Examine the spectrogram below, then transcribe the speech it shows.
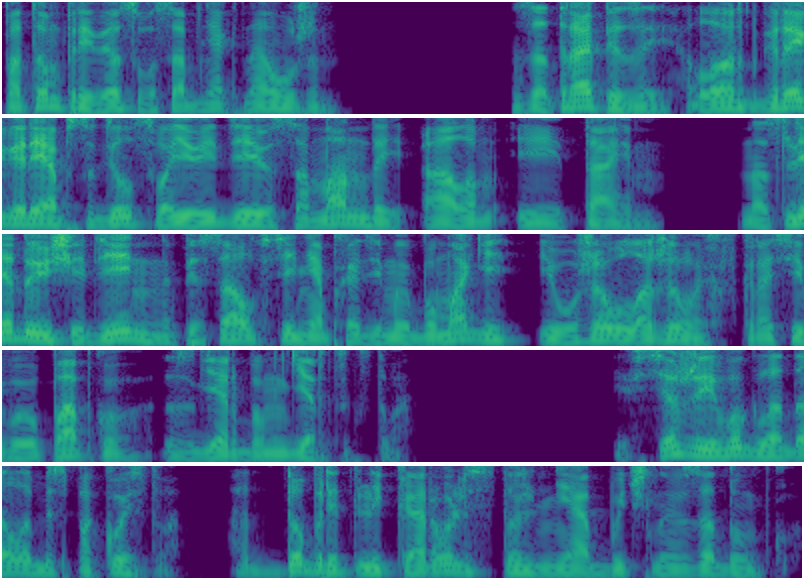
потом привез в особняк на ужин. За трапезой лорд Грегори обсудил свою идею с Амандой, Алом и Тайм. На следующий день написал все необходимые бумаги и уже уложил их в красивую папку с гербом герцогства. И все же его глодало беспокойство. Одобрит ли король столь необычную задумку?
